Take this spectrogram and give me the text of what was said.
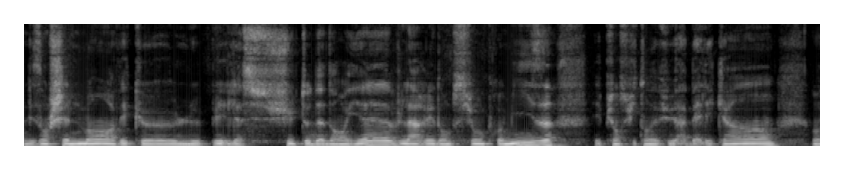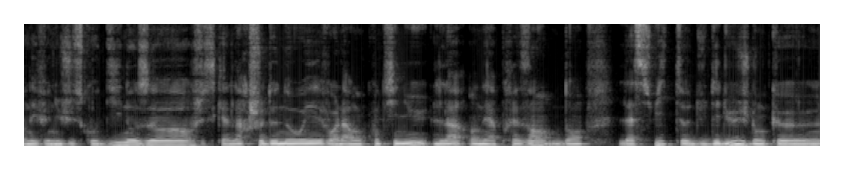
les enchaînements avec euh, la chute d'Adam et Ève, la rédemption promise, et puis ensuite on a vu Abel et Cain, on est venu jusqu'aux dinosaures, jusqu'à l'arche de Noé, voilà, on continue, là on est à présent dans la suite du déluge, donc euh,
